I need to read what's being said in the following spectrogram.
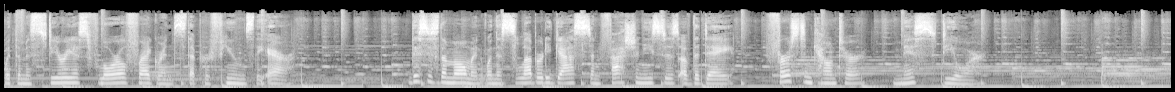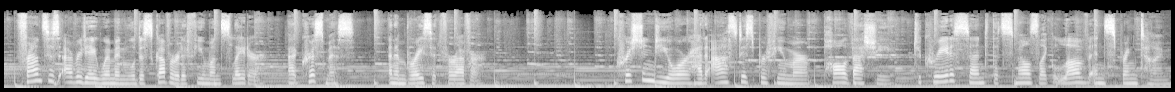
with the mysterious floral fragrance that perfumes the air. This is the moment when the celebrity guests and fashionistas of the day first encounter Miss Dior. France's everyday women will discover it a few months later, at Christmas, and embrace it forever. Christian Dior had asked his perfumer, Paul Vacher, to create a scent that smells like love and springtime,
